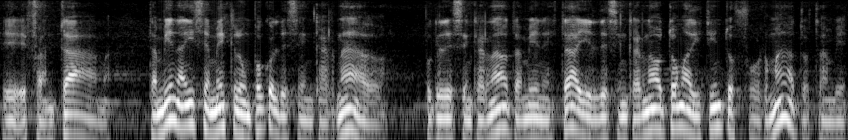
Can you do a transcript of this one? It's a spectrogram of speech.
eh, el fantasma. También ahí se mezcla un poco el desencarnado, porque el desencarnado también está y el desencarnado toma distintos formatos también.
